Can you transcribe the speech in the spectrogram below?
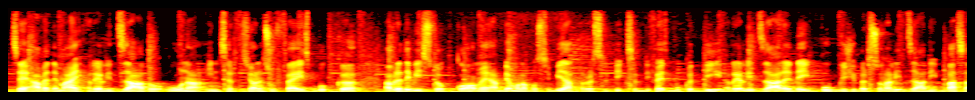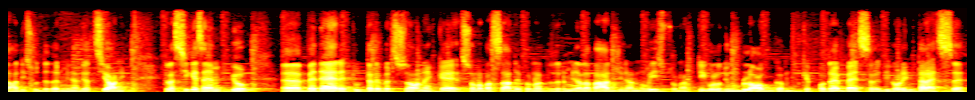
Se avete mai realizzato una inserzione su Facebook avrete visto come abbiamo la possibilità attraverso il pixel di Facebook di realizzare dei pubblici personalizzati basati su determinate azioni. Classico esempio, eh, vedere tutte le persone che sono passate per una determinata pagina, hanno visto un articolo di un blog che potrebbe essere di loro interesse,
